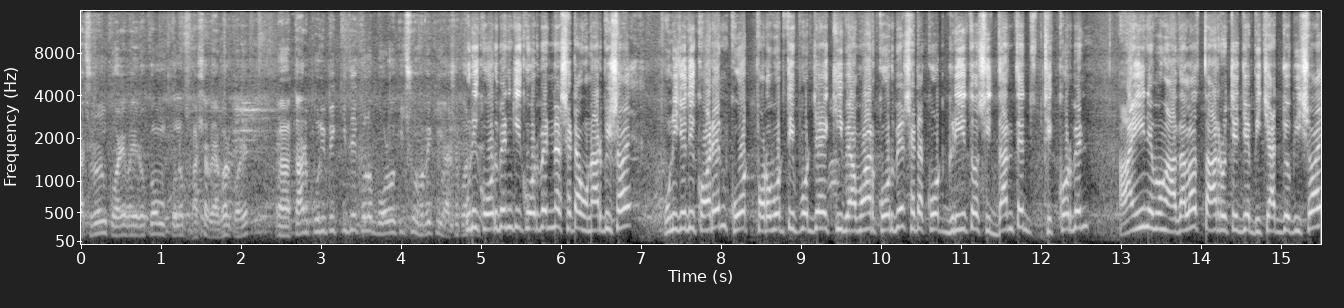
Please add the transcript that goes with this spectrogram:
আচরণ করে বা এরকম কোনো ভাষা ব্যবহার করে তার পরিপ্রেক্ষিতে কোনো বড় কিছু হবে কি আশা উনি করবেন কি করবেন না সেটা ওনার বিষয়। উনি যদি করেন কোর্ট পরবর্তী পর্যায়ে কি ব্যবহার করবে সেটা কোর্ট গৃহীত সিদ্ধান্তে ঠিক করবেন। আইন এবং আদালত তার হচ্ছে যে বিচার্য বিষয়।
